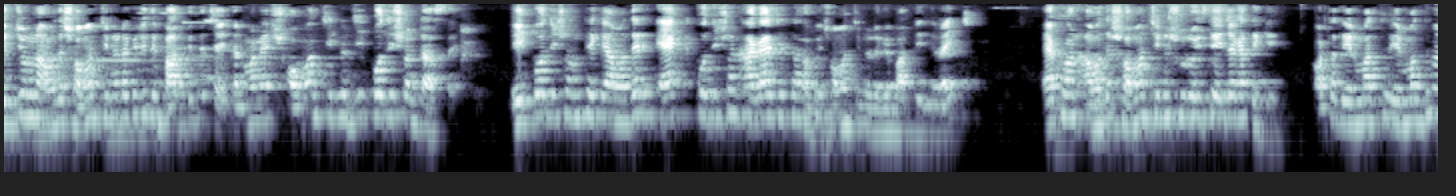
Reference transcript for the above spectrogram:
এর জন্য আমাদের সমান চিহ্নটাকে যদি বাদ দিতে চাই, তার মানে সমান চিহ্ন যে পজিশনটা আছে, এই পজিশন থেকে আমাদের এক পজিশন আগায় যেতে হবে, সমান চিহ্নটাকে বাদ দিতে রাইট এখন আমাদের সমান চিহ্ন শুরু হয়েছে এই জায়গা থেকে। অর্থাৎ এর মাধ্যমে এর মাধ্যমে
